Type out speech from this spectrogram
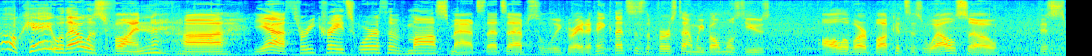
Okay, well, that was fun. Uh, yeah, three crates worth of moss mats. That's absolutely great. I think this is the first time we've almost used all of our buckets as well, so this is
